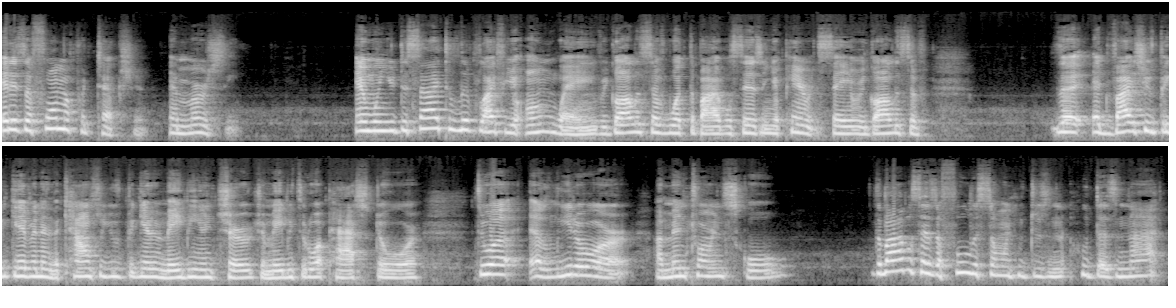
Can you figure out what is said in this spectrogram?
it is a form of protection and mercy. And when you decide to live life your own way, regardless of what the Bible says and your parents say, and regardless of the advice you've been given and the counsel you've been given, maybe in church or maybe through a pastor or through a, a leader or a mentor in school. The Bible says a fool is someone who does not, who does not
